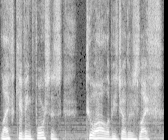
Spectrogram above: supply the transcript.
life giving forces to all of each other's life.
